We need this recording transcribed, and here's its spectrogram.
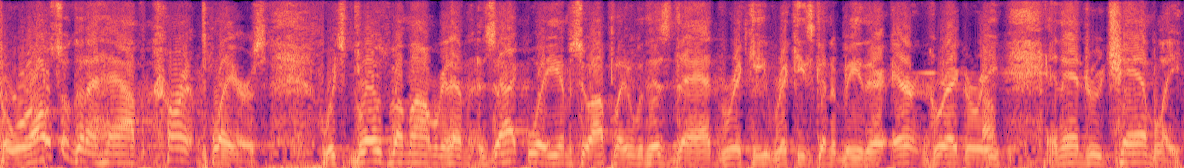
But we're also going to have current players, which blows my mind. We're going to have Zach Williams, who I played with his dad, Ricky. Ricky's going to be there. Eric Gregory and Andrew Chamblee.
